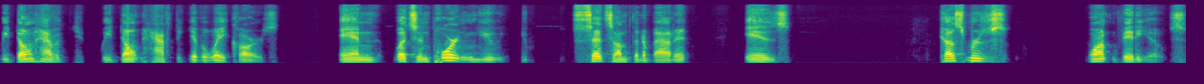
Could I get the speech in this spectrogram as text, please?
we don't have we don't have to give away cars. And what's important you, you said something about it is customers want videos.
